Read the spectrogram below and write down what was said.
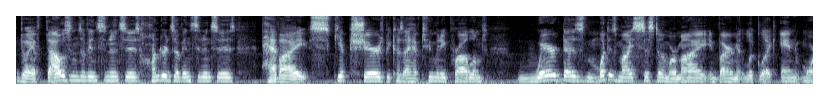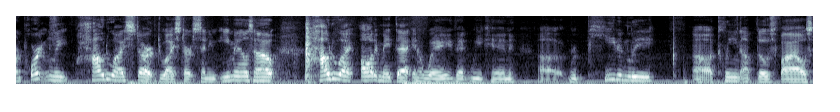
Do I have thousands of incidences, hundreds of incidences? Have I skipped shares because I have too many problems? Where does what does my system or my environment look like? And more importantly, how do I start? Do I start sending emails out? How do I automate that in a way that we can uh, repeatedly uh, clean up those files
